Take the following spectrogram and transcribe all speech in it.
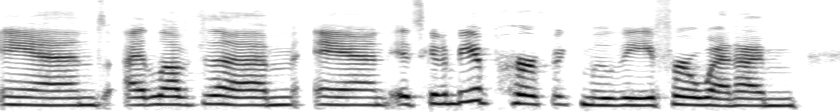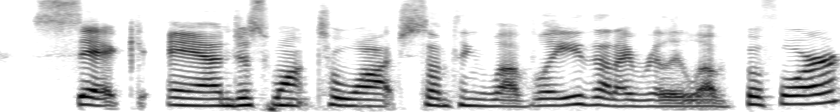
and i loved them and it's going to be a perfect movie for when i'm sick and just want to watch something lovely that i really loved before.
